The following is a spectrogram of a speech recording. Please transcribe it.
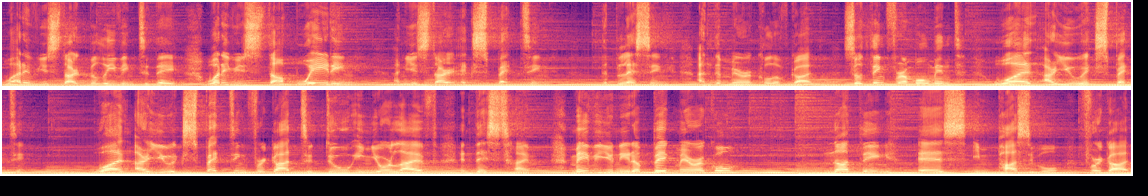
what if you start believing today? What if you stop waiting and you start expecting the blessing and the miracle of God? So, think for a moment what are you expecting? What are you expecting for God to do in your life in this time? Maybe you need a big miracle. Nothing is impossible for God.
